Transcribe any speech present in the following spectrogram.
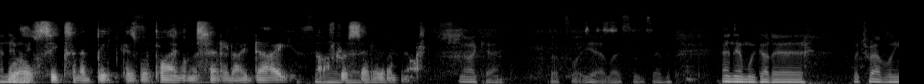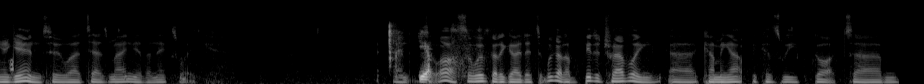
well, we... six and a bit because we're playing on a Saturday day Saturday. after a Saturday night. Okay, so that's like, yeah, less than seven, and then we got a we're travelling again to uh, Tasmania the next week. And yep. oh, so we've got to go to. We've got a bit of travelling uh, coming up because we've got um,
